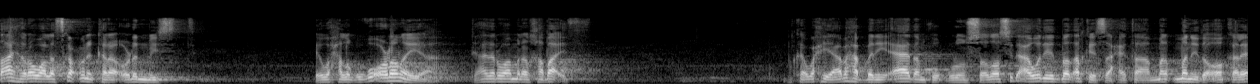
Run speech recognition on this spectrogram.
daahiro waa layska cuni karaa odhan maysid. Ee waxaa lagugu odhanayaa de hadeer waa min alkhabaa'is. Marka waxyaabaha bani aadamku qurunsado sida aawadeed baad arkaysaa xitaa manida oo kale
